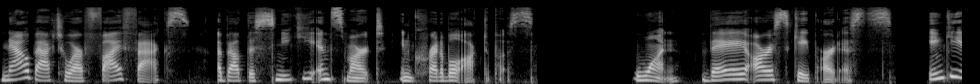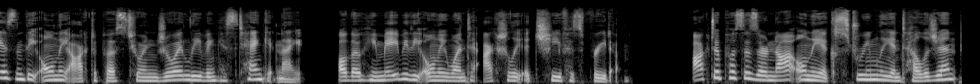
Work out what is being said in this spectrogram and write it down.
Now back to our five facts about the sneaky and smart, incredible octopus. 1. They are escape artists. Inky isn't the only octopus to enjoy leaving his tank at night, although he may be the only one to actually achieve his freedom. Octopuses are not only extremely intelligent,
